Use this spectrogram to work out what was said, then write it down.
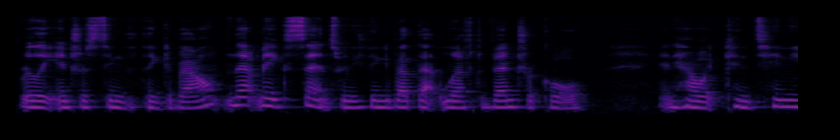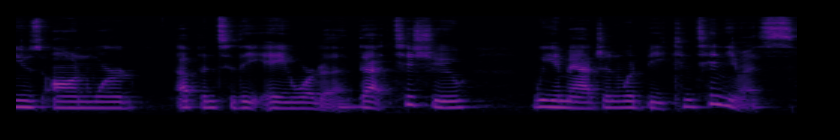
really interesting to think about. And that makes sense when you think about that left ventricle and how it continues onward up into the aorta. That tissue, we imagine, would be continuous.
